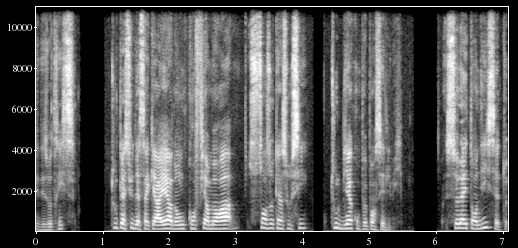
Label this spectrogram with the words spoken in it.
et des autrices. Toute la suite de sa carrière donc confirmera sans aucun souci tout le bien qu'on peut penser de lui. Cela étant dit, cette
